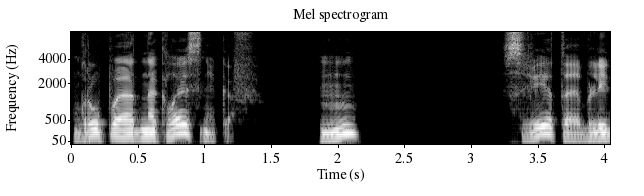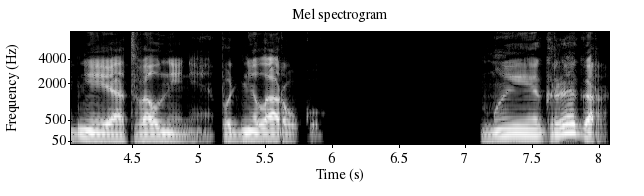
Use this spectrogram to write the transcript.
Группа одноклассников? М?» Света, бледнее от волнения, подняла руку. «Мы Грегор?»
